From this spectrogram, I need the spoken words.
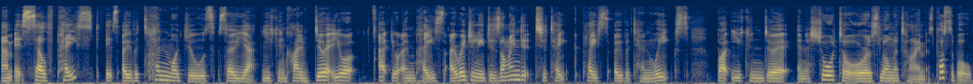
Um, it's self-paced. It's over 10 modules. So yeah, you can kind of do it at your at your own pace. I originally designed it to take place over 10 weeks, but you can do it in a shorter or as long a time as possible.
